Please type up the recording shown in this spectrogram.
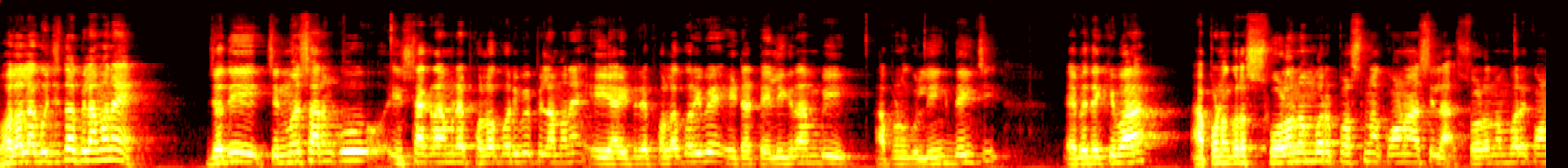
ଭଲ ଲାଗୁଛି ତ ପିଲାମାନେ ଯଦି ଚିନ୍ମୟ ସାର୍ଙ୍କୁ ଇନଷ୍ଟାଗ୍ରାମରେ ଫଲୋ କରିବେ ପିଲାମାନେ ଏଇ ଆଇଡ଼ିରେ ଫଲୋ କରିବେ ଏଇଟା ଟେଲିଗ୍ରାମ ବି ଆପଣଙ୍କୁ ଲିଙ୍କ ଦେଇଛି ଏବେ ଦେଖିବା ଆପଣଙ୍କର ଷୋହଳ ନମ୍ବର ପ୍ରଶ୍ନ କ'ଣ ଆସିଲା ଷୋହଳ ନମ୍ବରରେ କ'ଣ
